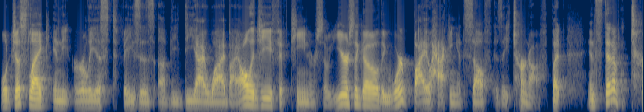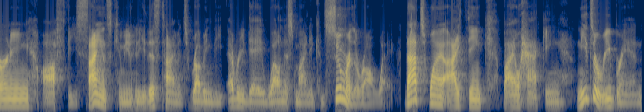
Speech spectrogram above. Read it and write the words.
Well, just like in the earliest phases of the DIY biology 15 or so years ago, the word biohacking itself is a turnoff. But instead of turning off the science community, this time it's rubbing the everyday wellness minded consumer the wrong way. That's why I think biohacking needs a rebrand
